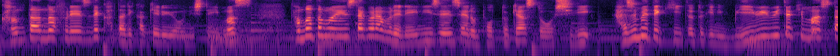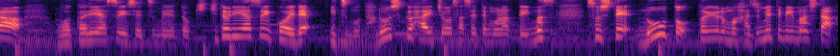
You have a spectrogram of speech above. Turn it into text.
簡単なフレーズで語りかけるようにしています。たまたまインスタグラムでレイニー先生のポッドキャストを知り初めて聞いた時にビビビときました。わかりやすい説明と聞き取りやすい声でいつも楽しく拝聴させてもらっています。そしてノートというのも初めて見ました。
